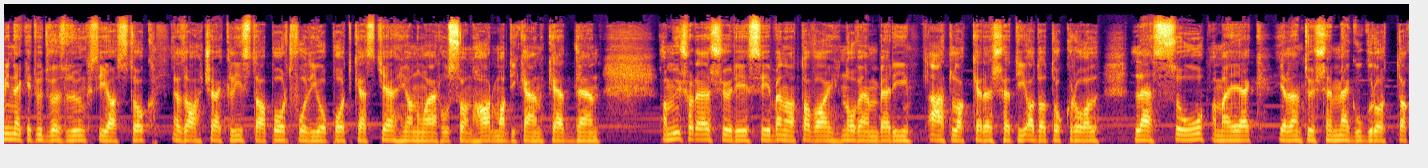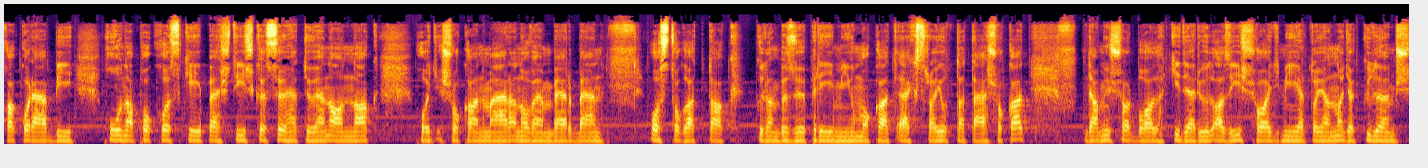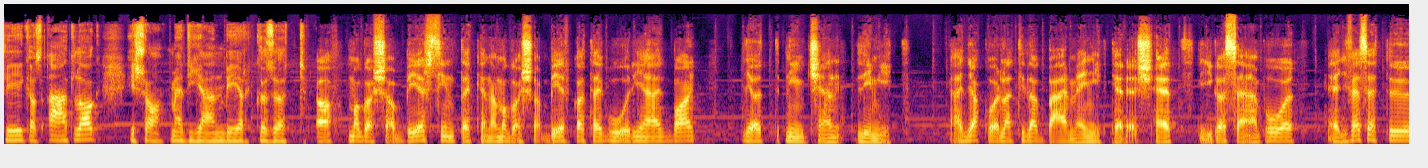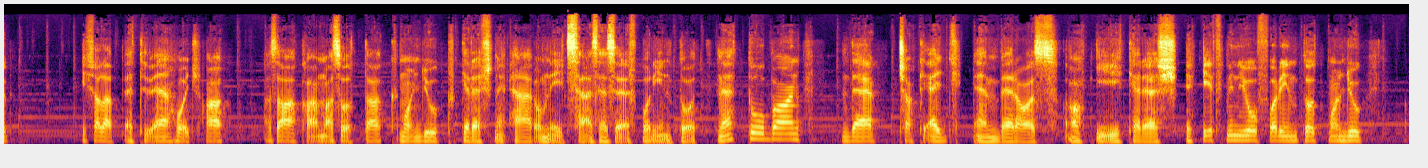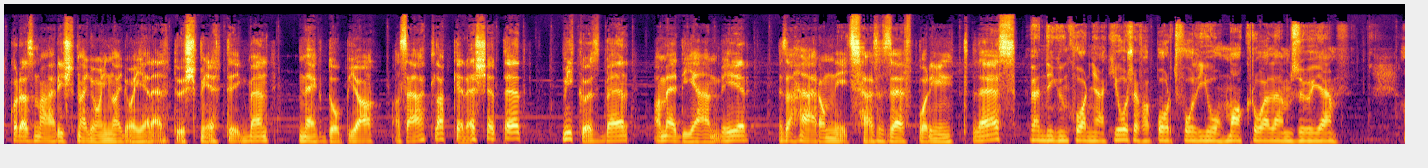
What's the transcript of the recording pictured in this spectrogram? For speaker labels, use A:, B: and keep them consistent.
A: Mindenkit üdvözlünk, sziasztok! Ez a Checklist a Portfolio podcastje január 23-án kedden. A műsor első részében a tavaly novemberi átlagkereseti adatokról lesz szó, amelyek jelentősen megugrottak a korábbi hónapokhoz képest is, köszönhetően annak, hogy sokan már a novemberben osztogattak különböző prémiumokat, extra juttatásokat, de a műsorból kiderül az is, hogy miért olyan nagy a különbség az átlag és a medián bér között.
B: A magasabb bérszinteken, a magasabb bérkategóriákban ugye ott nincsen limit. Tehát gyakorlatilag bármennyit kereshet igazából egy vezető, és alapvetően, hogyha az alkalmazottak mondjuk keresnek 3-400 ezer forintot nettóban, de csak egy ember az, aki keres 2 millió forintot mondjuk, akkor az már is nagyon-nagyon jelentős mértékben megdobja az átlagkeresetet, miközben a mediánbér ez a 3-400 ezer forint lesz.
A: Vendégünk Hornyák József, a portfólió makroelemzője.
